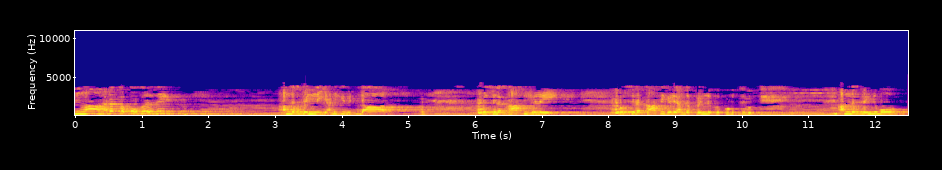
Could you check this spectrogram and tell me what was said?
தினா நடக்க போகிறது. அந்த பெண்ணை அணுகிவிட்டார். ஒரு சில காசிகளை ஒரு சில காசிகளை அந்த பெண்ணுக்கு கொடுத்து விட்டு அந்த பெண்ணுமோ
